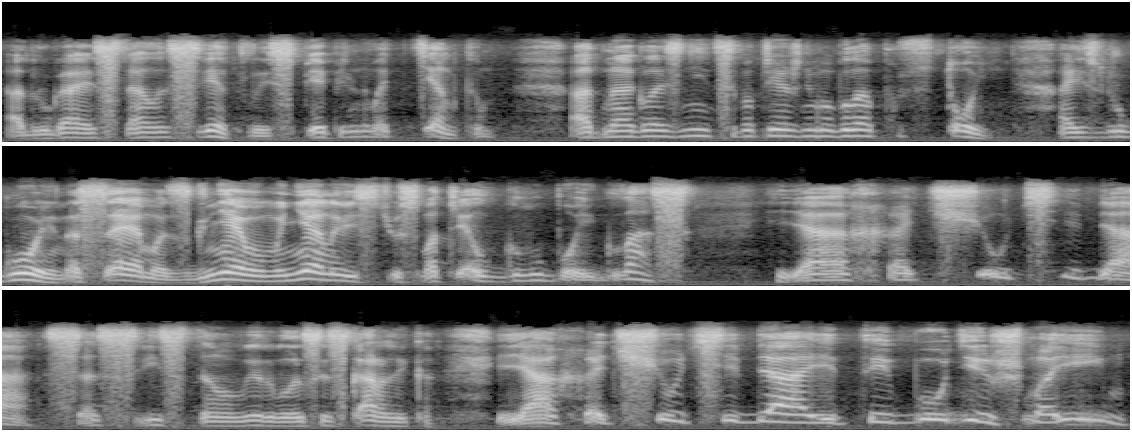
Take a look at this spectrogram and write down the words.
а другая стала светлой, с пепельным оттенком. Одна глазница по-прежнему была пустой, а из другой на Сэма с гневом и ненавистью смотрел голубой глаз. «Я хочу тебя!» — со свистом вырвалось из карлика. «Я хочу тебя, и ты будешь моим!»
